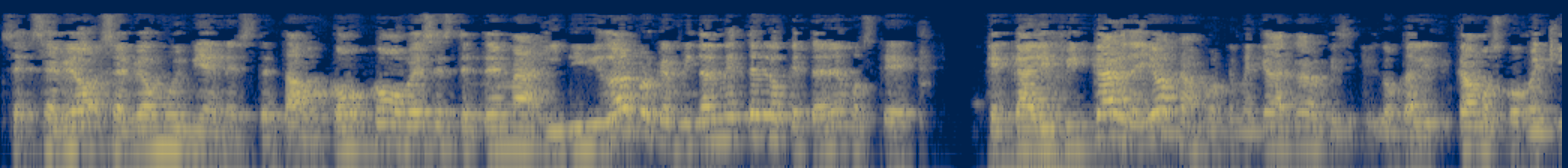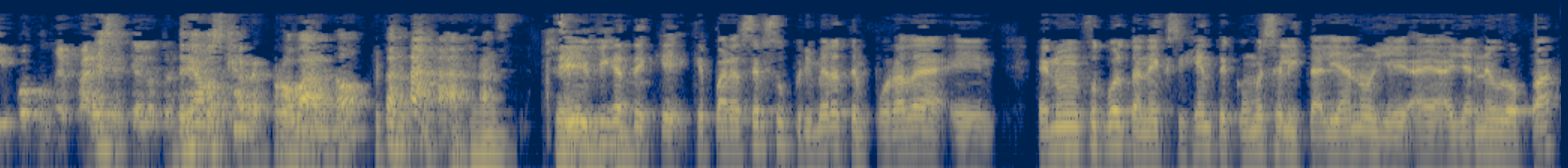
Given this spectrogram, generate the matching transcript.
se, se, vio, se vio muy bien este Tavo. ¿Cómo, ¿Cómo ves este tema individual? Porque finalmente es lo que tenemos que, que calificar de Johan, porque me queda claro que si lo calificamos como equipo, pues me parece que lo tendríamos que reprobar, ¿no? sí, fíjate que, que para hacer su primera temporada en, en un fútbol tan exigente como es el italiano y eh, allá en Europa,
